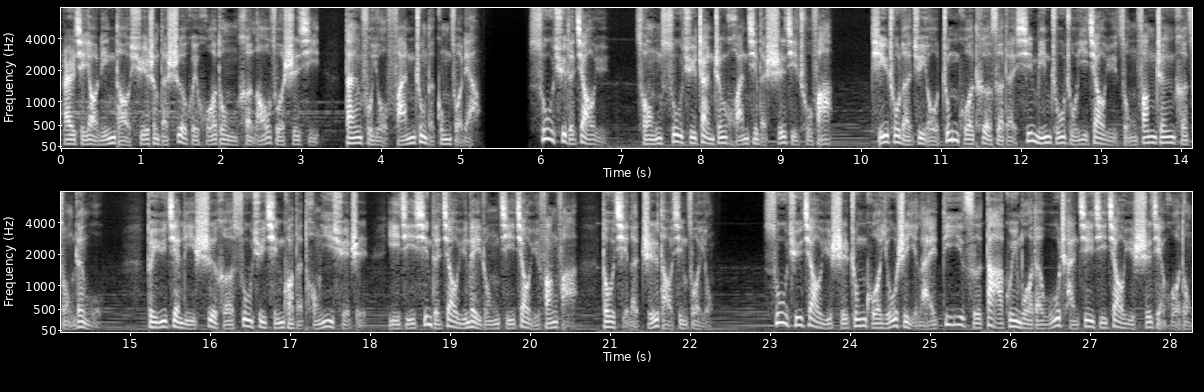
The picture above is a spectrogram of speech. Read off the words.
而且要领导学生的社会活动和劳作实习，担负有繁重的工作量。苏区的教育从苏区战争环境的实际出发。提出了具有中国特色的新民主主义教育总方针和总任务，对于建立适合苏区情况的统一学制以及新的教育内容及教育方法，都起了指导性作用。苏区教育是中国有史以来第一次大规模的无产阶级教育实践活动，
